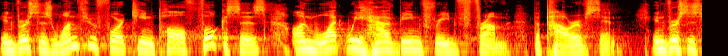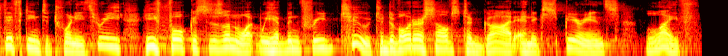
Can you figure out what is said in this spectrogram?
In verses 1 through 14, Paul focuses on what we have been freed from, the power of sin. In verses 15 to 23, he focuses on what we have been freed to, to devote ourselves to God and experience life.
